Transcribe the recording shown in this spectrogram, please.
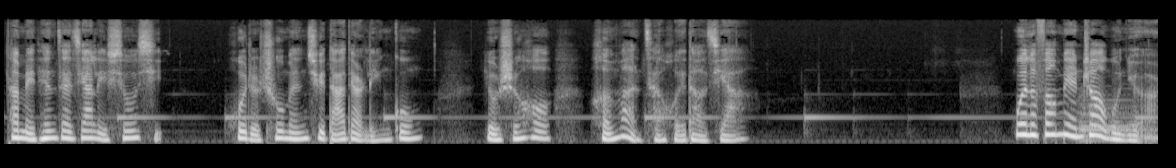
他每天在家里休息，或者出门去打点零工，有时候很晚才回到家。为了方便照顾女儿，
